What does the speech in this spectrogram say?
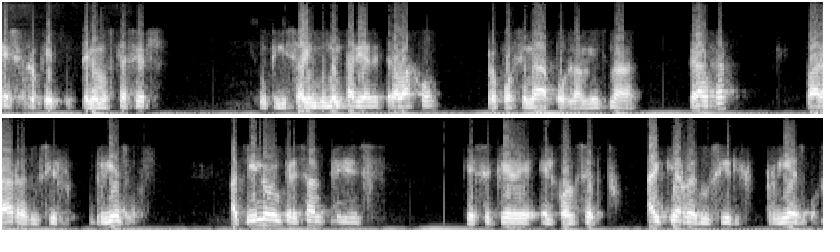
eso es lo que tenemos que hacer, utilizar indumentaria de trabajo proporcionada por la misma granja para reducir riesgos. Aquí lo interesante es que se quede el concepto. Hay que reducir riesgos.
